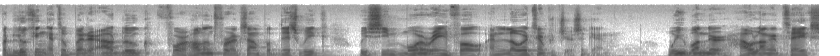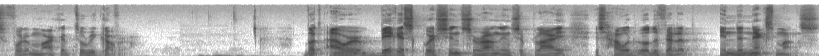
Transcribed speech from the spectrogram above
But looking at the weather outlook for Holland, for example, this week, we see more rainfall and lower temperatures again. We wonder how long it takes for the market to recover. But our biggest question surrounding supply is how it will develop in the next months.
